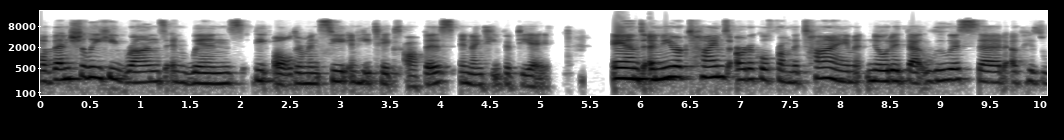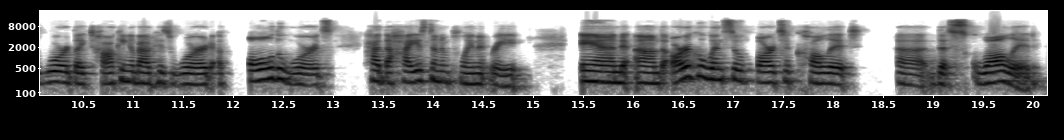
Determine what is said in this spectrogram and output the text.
eventually he runs and wins the alderman seat and he takes office in 1958. And a New York Times article from the time noted that Lewis said of his ward, like talking about his ward, of all the wards, had the highest unemployment rate. And um, the article went so far to call it uh, the squalid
